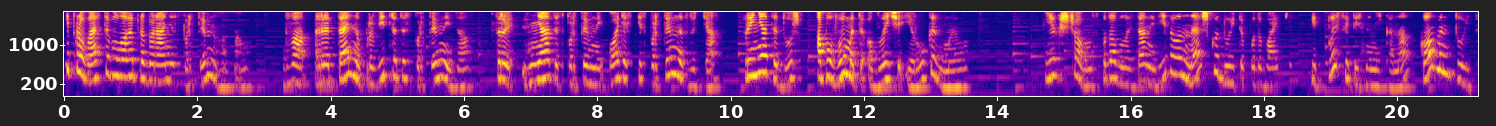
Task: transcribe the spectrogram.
і провести вологе прибирання спортивного залу. 2. Ретельно провітрити спортивний зал. 3. Зняти спортивний одяг і спортивне взуття, прийняти душ або вимити обличчя і руки з милом. Якщо вам сподобалось дане відео, не шкодуйте вподобайки, підписуйтесь на мій канал, коментуйте.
